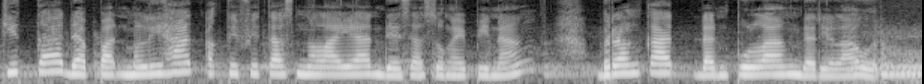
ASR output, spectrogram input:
kita dapat melihat aktivitas nelayan Desa Sungai Pinang berangkat dan pulang dari laut.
